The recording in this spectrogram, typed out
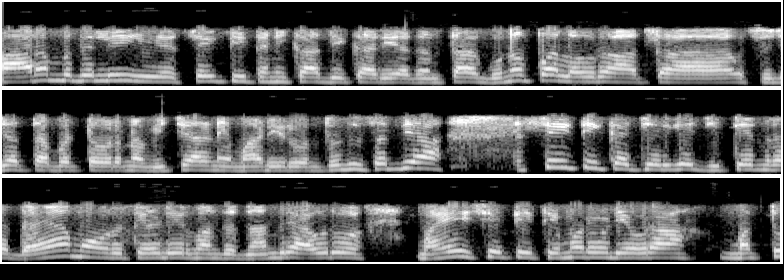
ಆರಂಭದಲ್ಲಿ ಎಸ್ ಐ ಟಿ ತನಿಖಾಧಿಕಾರಿಯಾದಂತಹ ಗುಣಪಾಲ್ ಅವರು ಆತ, ಸುಜಾತ ಭಟ್ ಅವರನ್ನ ವಿಚಾರಣೆ ಮಾಡಿರುವಂತದ್ದು ಸದ್ಯ ಎಸ್ ಐ ಟಿ ಕಚೇರಿಗೆ ಜಿತೇಂದ್ರ ದಯಾಮ್ ಅವರು ತೆರಳಿರುವಂತದ್ದು ಅಂದ್ರೆ ಅವರು ಮಹೇಶ್ ಶೆಟ್ಟಿ ತಿಮ್ಮರೋಡಿ ಅವರ ಮತ್ತು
